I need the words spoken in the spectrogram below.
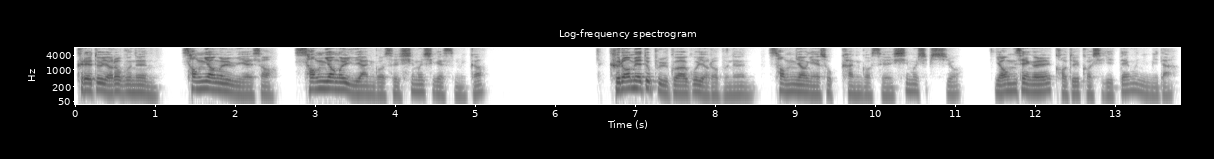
그래도 여러분은 성령을 위해서 성령을 위한 것을 심으시겠습니까? 그럼에도 불구하고 여러분은 성령에 속한 것을 심으십시오. 영생을 거둘 것이기 때문입니다.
